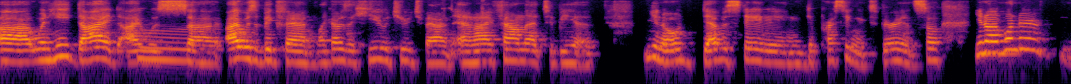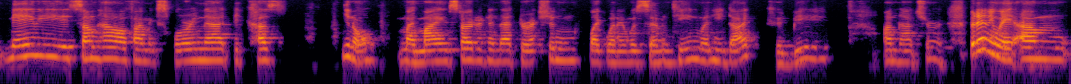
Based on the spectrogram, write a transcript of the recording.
Uh, when he died, I was mm. uh, I was a big fan. Like I was a huge, huge fan, and I found that to be a you know, devastating, depressing experience. So, you know, I wonder maybe somehow if I'm exploring that because, you know, my mind started in that direction, like when I was 17 when he died, could be. I'm not sure. But anyway, um,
